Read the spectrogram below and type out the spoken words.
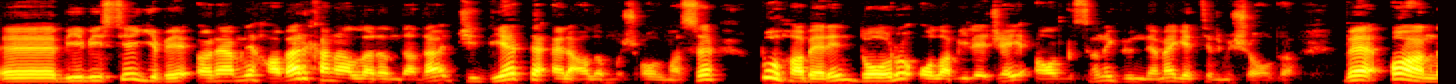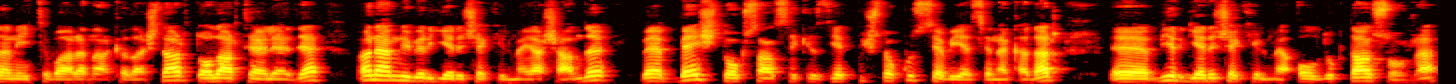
e, BBC gibi önemli haber kanallarında da ciddiyetle ele alınmış olması bu haberin doğru olabileceği algısını gündeme getirmiş oldu. Ve o andan itibaren arkadaşlar dolar TL'de önemli bir geri çekilme yaşandı ve 5.98-79 seviyesine kadar e, bir geri çekilme olduktan sonra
